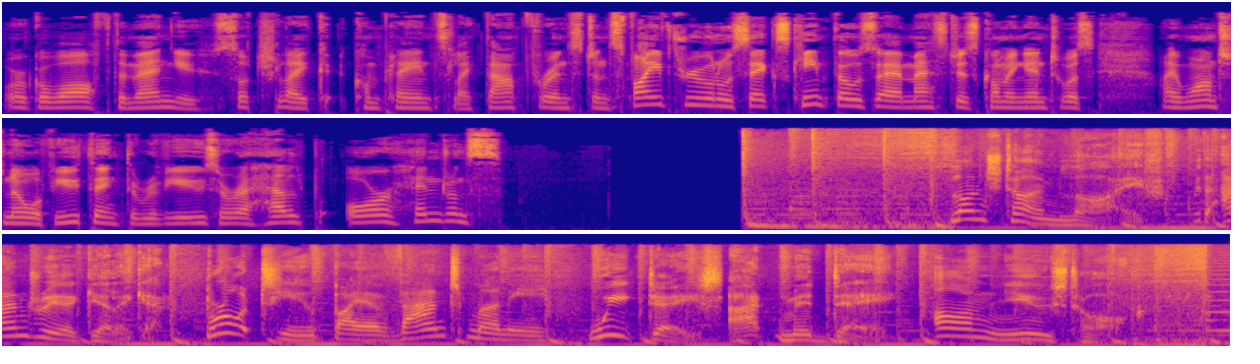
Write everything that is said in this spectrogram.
or go off the menu. Such like complaints like that, for instance. 53106, keep those uh, messages coming into us. I want to know if you think the reviews are a help or hindrance. Lunchtime Live with Andrea Gilligan. Brought to you by Avant Money. Weekdays at midday on Newstalk.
